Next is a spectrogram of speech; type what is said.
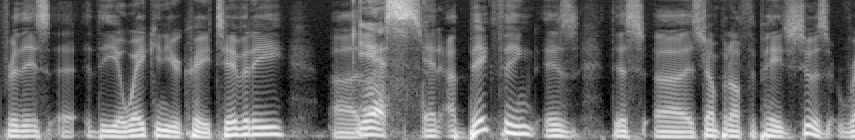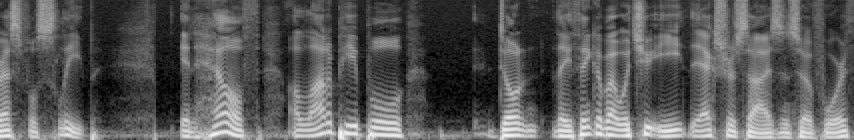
for this, uh, the awaken your creativity. Uh, Yes. and a big thing is this uh, is jumping off the page too is restful sleep. In health, a lot of people don't they think about what you eat, the exercise, and so forth,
